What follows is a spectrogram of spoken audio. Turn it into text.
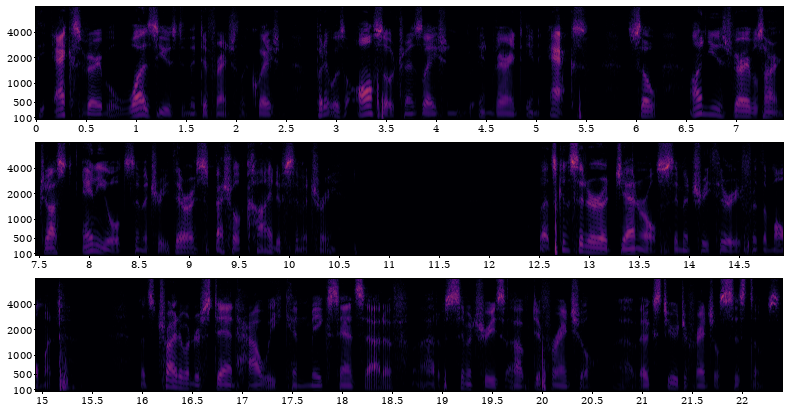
The x variable was used in the differential equation, but it was also translation invariant in x. So unused variables aren't just any old symmetry, they're a special kind of symmetry. Let's consider a general symmetry theory for the moment let's try to understand how we can make sense out of, out of symmetries of differential, uh, exterior differential systems.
